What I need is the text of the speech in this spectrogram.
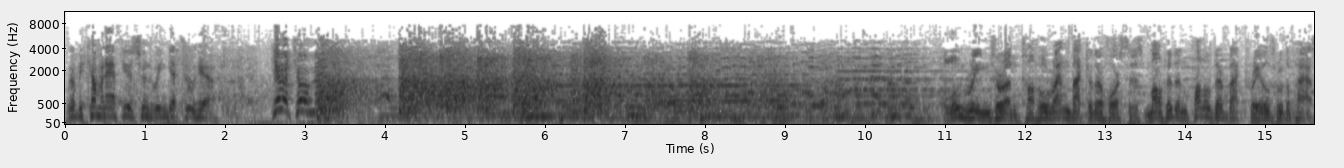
We'll be coming after you as soon as we can get through here. Give it to him, man! Lone Ranger and Tonto ran back to their horses, mounted, and followed their back trail through the pass.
